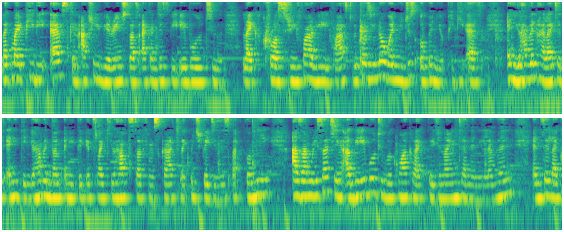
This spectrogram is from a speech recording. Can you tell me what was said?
Like my pdfs can actually be arranged so that i can just be able to like cross refer really fast. Because you know when you just open your pdf and you haven't highlighted anything you haven't done anything it's like you have to start from scratch. Like which page is this? But for me as i'm researching i'll be able to bookmark like page 9 10 and 11 and say like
